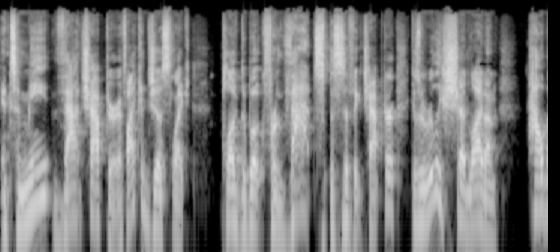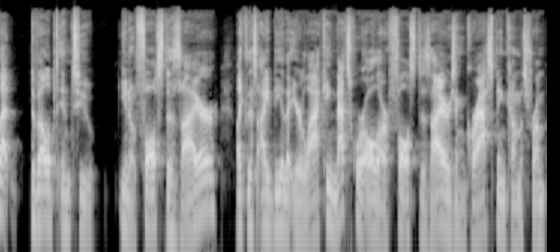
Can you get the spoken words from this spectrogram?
and to me, that chapter, if I could just like plug the book for that specific chapter, because we really shed light on how that developed into you know false desire like this idea that you're lacking that's where all our false desires and grasping comes from.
